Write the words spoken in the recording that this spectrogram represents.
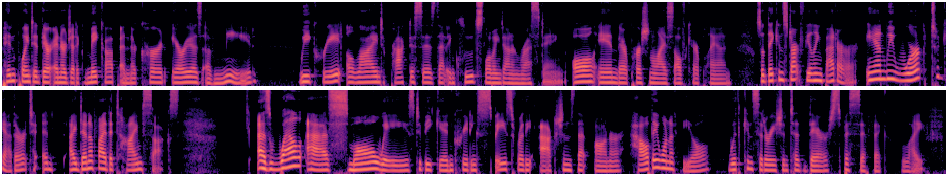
pinpointed their energetic makeup and their current areas of need, we create aligned practices that include slowing down and resting, all in their personalized self care plan, so they can start feeling better. And we work together to identify the time sucks, as well as small ways to begin creating space for the actions that honor how they want to feel with consideration to their specific life.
